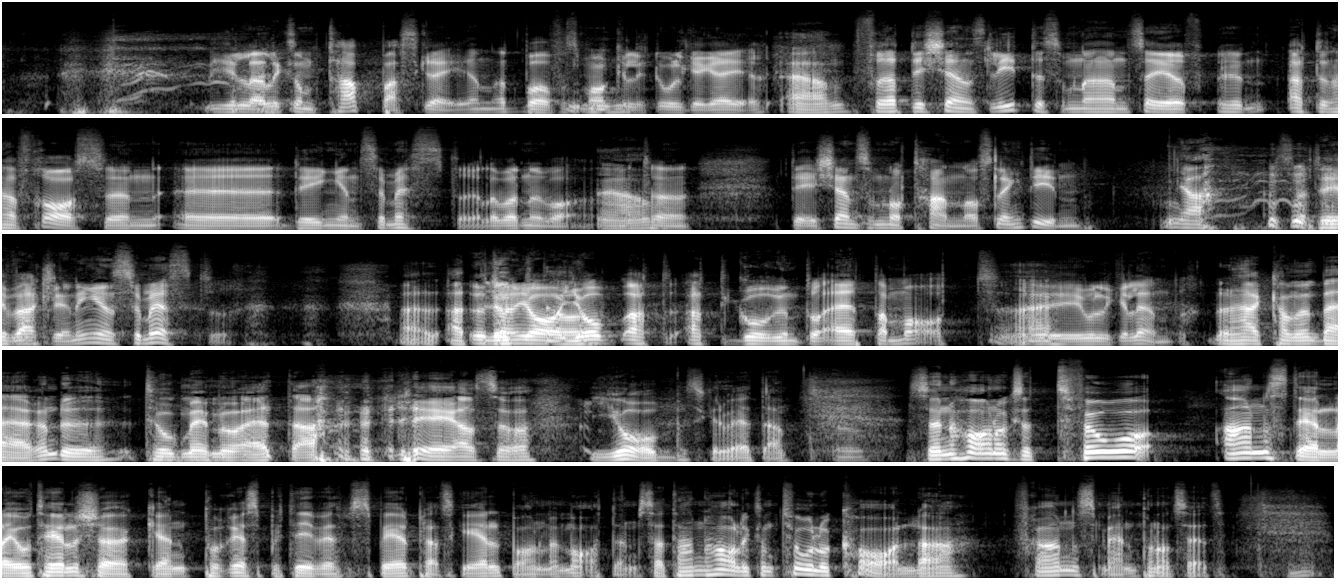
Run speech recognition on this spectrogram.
Gillar liksom tapas-grejen, att bara få smaka lite olika grejer. Ja. För att det känns lite som när han säger eh, att den här frasen, eh, det är ingen semester, eller vad det nu var. Ja. Att, eh, det känns som något han har slängt in. Ja. Så det är verkligen ingen semester. Att, att Utan jag jobb, att, att gå runt och äta mat Nej. i olika länder. Den här camemberten du tog med mig att äta, det är alltså jobb, ska du veta. Sen har han också två anställda i hotellköken på respektive spelplats ska hjälpa honom med maten. Så han har liksom två lokala fransmän på något sätt.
